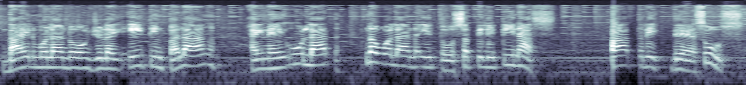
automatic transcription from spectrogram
dahil mula noong July 18 pa lang ay naiulat na wala na ito sa Pilipinas. Patrick De Jesus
